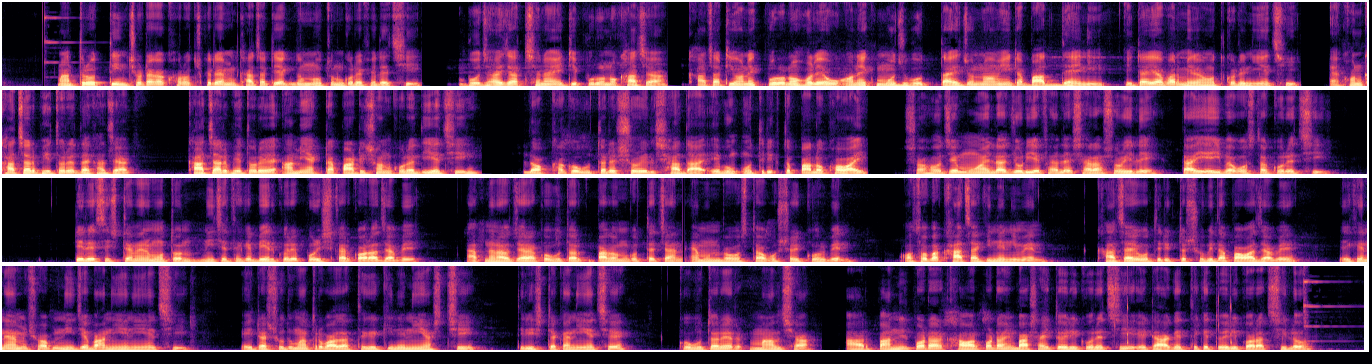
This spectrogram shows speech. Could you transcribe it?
মাত্র তিনশো টাকা খরচ করে আমি খাঁচাটি একদম নতুন করে ফেলেছি। বোঝাই যাচ্ছে না এটি পুরনো খাঁচা। খাঁচাটি অনেক পুরনো হলেও অনেক মজবুত, তাই জন্য আমি এটা বাদ দেয়নি। এটাই আবার মেরামত করে নিয়েছি। এখন খাঁচার ভেতরে দেখা যাক। খাঁচার ভেতরে আমি একটা পার্টিশন করে দিয়েছি। লক্ষা কবুতরের শরীর সাদা এবং অতিরিক্ত পালক হওয়ায় সহজে ময়লা জড়িয়ে ফেলে সারা শরীরে, তাই এই ব্যবস্থা করেছি। টেরে সিস্টেমের মতন নিচে থেকে বের করে পরিষ্কার করা যাবে। আপনারাও যারা কবুতর পালন করতে চান, এমন ব্যবস্থা অবশ্যই করবেন অথবা খাঁচা কিনে নেবেন। খাঁচায় অতিরিক্ত সুবিধা পাওয়া যাবে। এখানে আমি সব নিজে বানিয়ে নিয়েছি। এটা শুধুমাত্র বাজার থেকে কিনে নিয়ে আসছি। তিরিশ টাকা নিয়েছে। কবুতরের মালসা। আর পানির পট আর খাওয়ার পট আমি বাসায় তৈরি করেছি। এটা আগের থেকে তৈরি করা ছিল।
